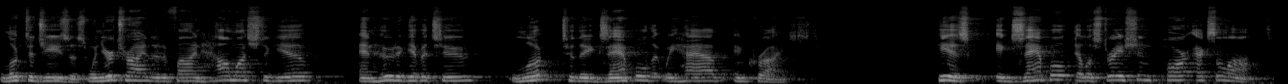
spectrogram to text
Look to Jesus. When you're trying to define how much to give and who to give it to, look to the example that we have in Christ. He is example, illustration par excellence.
